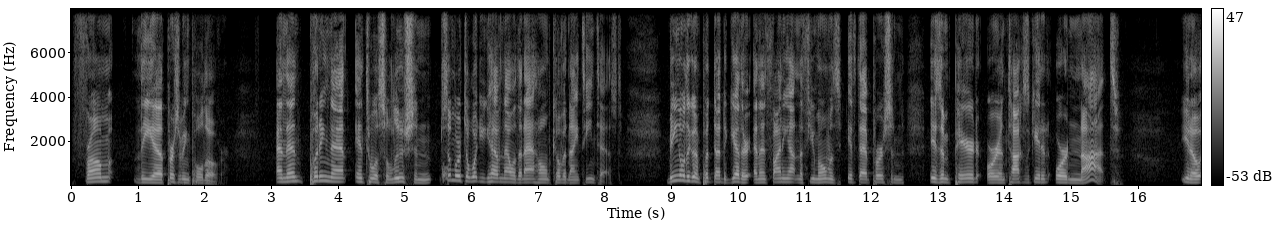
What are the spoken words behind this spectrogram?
from the uh, person being pulled over, and then putting that into a solution similar to what you have now with an at-home COVID nineteen test. Being able to go and put that together, and then finding out in a few moments if that person is impaired or intoxicated or not. You know,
